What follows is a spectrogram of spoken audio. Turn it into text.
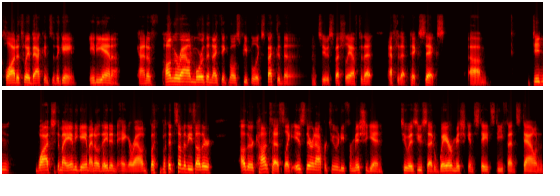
clawed its way back into the game. Indiana kind of hung around more than I think most people expected them to, especially after that after that pick six. Um, didn't watch the Miami game. I know they didn't hang around, but but some of these other other contests, like is there an opportunity for Michigan to, as you said, wear Michigan State's defense down,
